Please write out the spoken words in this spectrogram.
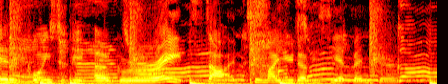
It is going to be a great start to my UWC adventure.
